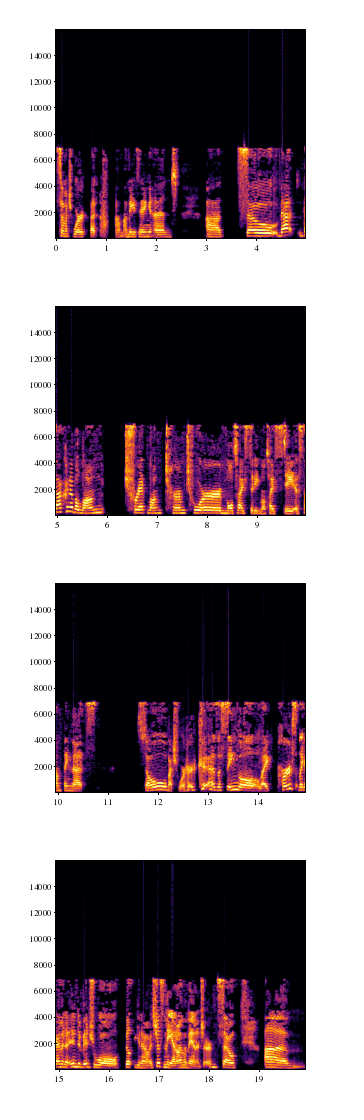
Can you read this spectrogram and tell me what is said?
so much work, but um, amazing. And uh, so that that kind of a long trip, long term tour, multi city, multi state is something that's so much work as a single like person. Like I'm an individual, you know, it's just me. I don't have a manager. So, um,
